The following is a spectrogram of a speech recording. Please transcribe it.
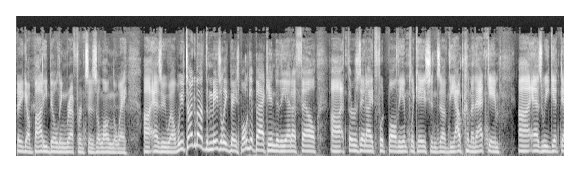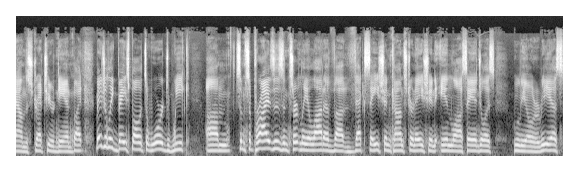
There you go, bodybuilding references along the way uh, as we will. We talk about the Major League Baseball. We'll get back into the NFL uh, Thursday night football, the implications of the outcome of that game uh, as we get down the stretch here, Dan. But Major League Baseball, it's awards week. Um, some surprises and certainly a lot of uh, vexation, consternation in Los Angeles. Julio Urias,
